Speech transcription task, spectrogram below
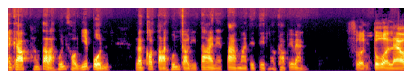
นะครับทั้งตลาดหุ้นของญี่ปุ่น แล้วก็ตลาดหุ้นเกาหลีใต้เนี่ยตามมาติดๆแล้วครับพี่แบงค์ส่วนตัวแล้ว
